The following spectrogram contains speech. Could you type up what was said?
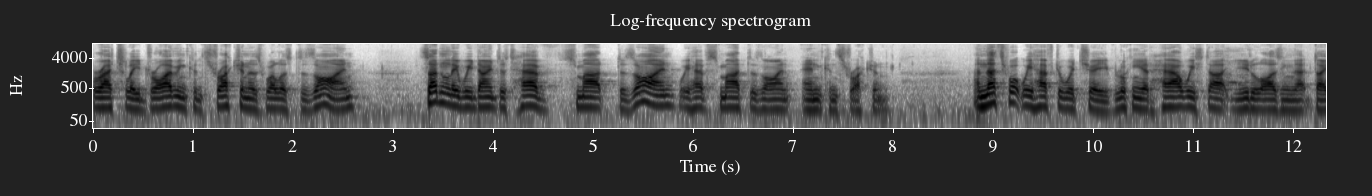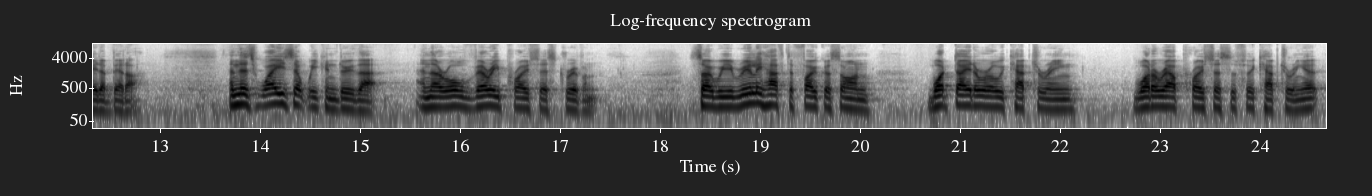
for actually driving construction as well as design, suddenly we don't just have smart design, we have smart design and construction. And that's what we have to achieve, looking at how we start utilising that data better. And there's ways that we can do that, and they're all very process driven. So we really have to focus on what data are we capturing, what are our processes for capturing it,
